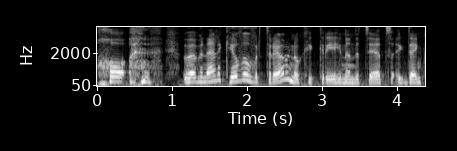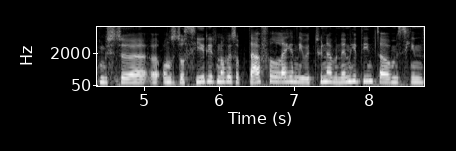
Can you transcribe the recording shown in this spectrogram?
Goh, we hebben eigenlijk heel veel vertrouwen ook gekregen in de tijd. Ik denk, moesten we eh, ons dossier hier nog eens op tafel leggen die we toen hebben ingediend, dat we misschien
